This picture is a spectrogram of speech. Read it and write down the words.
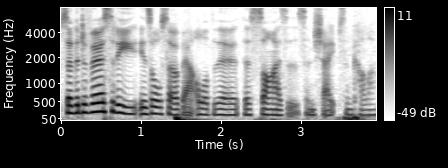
So the diversity is also about all of the, the sizes and shapes and colour.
